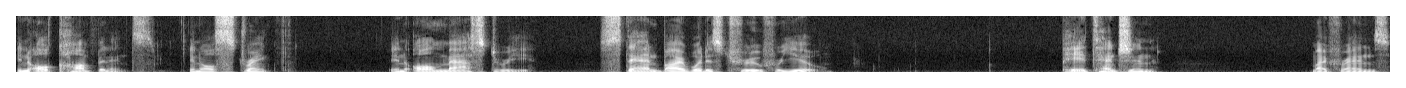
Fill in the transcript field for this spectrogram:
in all confidence, in all strength, in all mastery. Stand by what is true for you. Pay attention, my friends,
